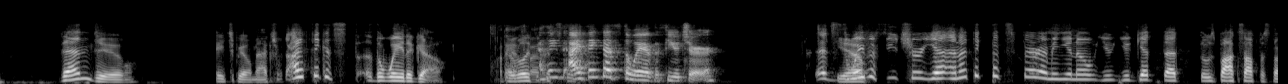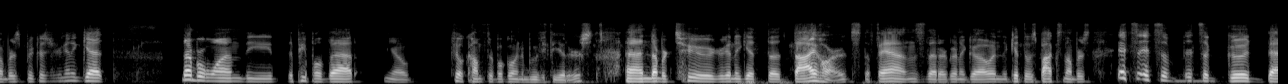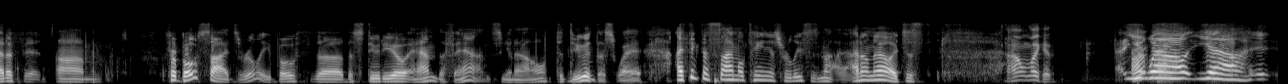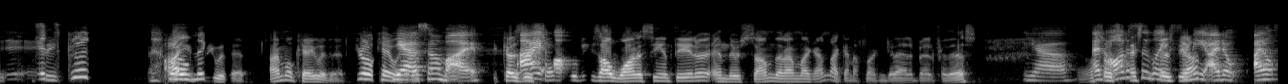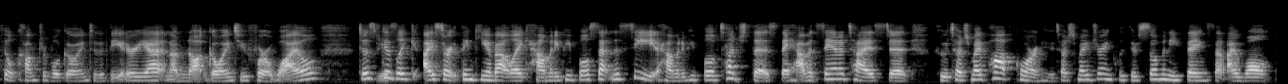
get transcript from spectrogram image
then do HBO Max, which I think it's the way to go. I I think really that's I think I think that's the way of the future. It's Yeah. the way of the future, yeah, and I think that's fair. I mean, you know, you you get that those box office numbers because you're going to get number one the the people that you know feel comfortable going to movie theaters, and number two you're going to get the diehards, the fans that are going to go and get those box numbers. It's it's a it's a good benefit um, for both sides, really, both the the studio and the fans. You know, to do it this way. I think the simultaneous release is not. I don't know. It just I don't like it. yeah, I'm- well, yeah, it, it- it's See, good. i agree Nick, with it i'm okay with it you're okay with Yeah, it. so am I. because there's I- some uh, movies I'll want to see in theater, and there's some that I'm like, I'm not gonna fucking get out of bed for this. Yeah. You know, And so nice honestly, like for me, I don't I don't feel comfortable going to the theater yet and I'm not going to for a while. Just Yeah. because like I start thinking about like how many people sat in the seat, how many people have touched this, they haven't sanitized it, who touched my popcorn, who touched my drink. Like there's so many things that I won't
